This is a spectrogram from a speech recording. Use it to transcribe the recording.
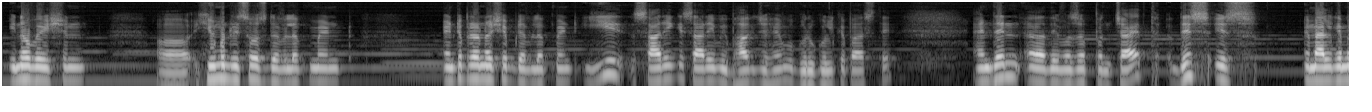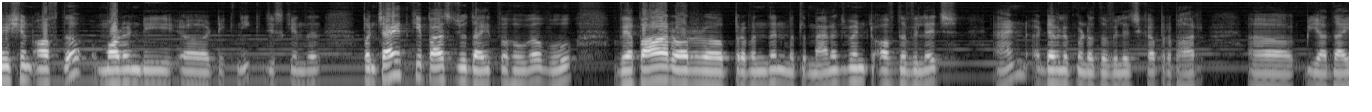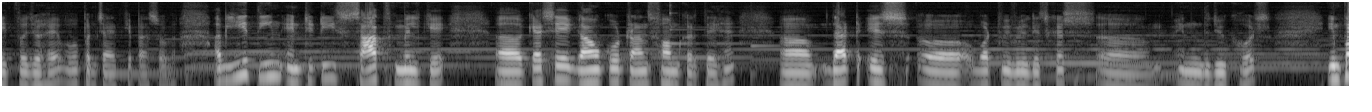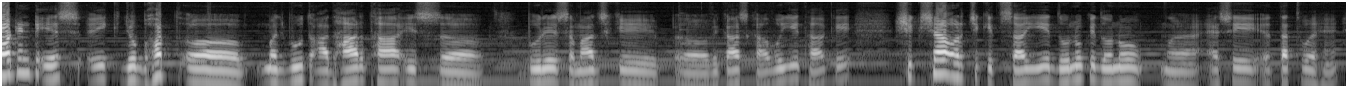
innovation human resource development entrepreneurship development ये सारे के सारे विभाग जो हैं वो गुरुकुल के पास थे। And then there was a panchayat this is amalgamation of the modern day technique जिसके अंदर पंचायत के पास जो दायित्व होगा वो व्यापार और uh, प्रबंधन मतलब management of the village and development of the village का प्रभार या दायित्व जो है वो पंचायत के पास होगा। अब ये तीन एंटिटी साथ मिल के कैसे गाँव को ट्रांसफॉर्म करते हैं that is what we will discuss in the due course important इस एक जो बहुत uh, मज़बूत आधार था इस uh, पूरे समाज के uh, विकास का वो ये था कि शिक्षा और चिकित्सा ये दोनों के दोनों ऐसे तत्व हैं।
